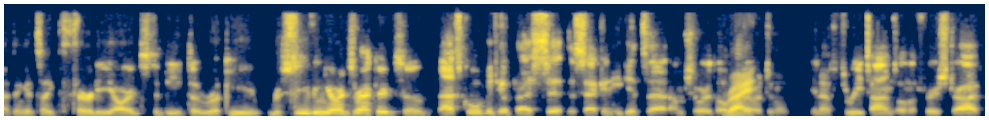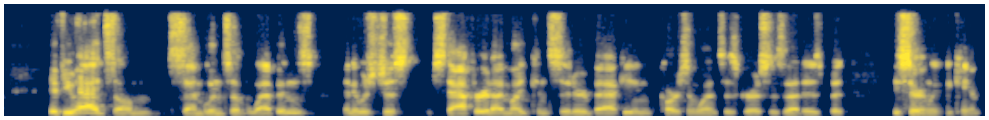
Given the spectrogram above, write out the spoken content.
I think it's like 30 yards to beat the rookie receiving yards record. So that's cool, but he'll probably sit the second he gets that. I'm sure they'll Right. throw it to him, you know, three times on the first drive. If you had some semblance of weapons and it was just Stafford, I might consider backing Carson Wentz, as gross as that is, but he certainly can't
